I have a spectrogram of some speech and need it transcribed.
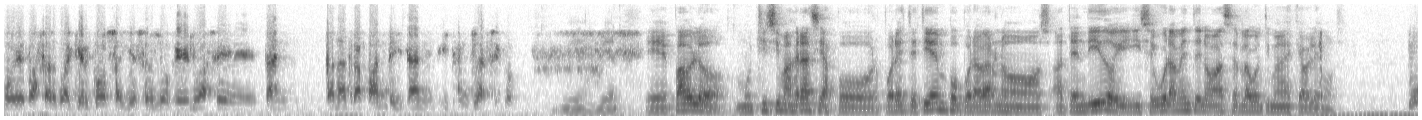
puede pasar cualquier cosa y eso es lo que lo hace tan tan atrapante y tan y tan clásico. Bien, bien. Eh, Pablo, muchísimas gracias por, por este tiempo, por habernos atendido y, seguramente no va a ser la última vez que hablemos. No,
